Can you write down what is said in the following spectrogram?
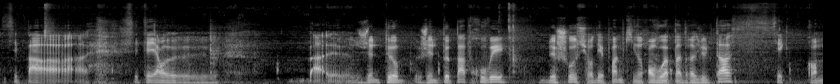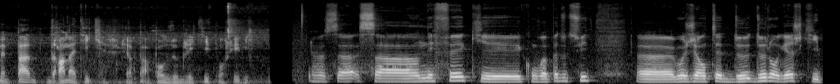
c'est pas, c'est-à-dire, euh, bah, je ne peux, ne pas prouver de choses sur des programmes qui ne renvoient pas de résultats, c'est quand même pas dramatique, par rapport aux objectifs poursuivis. Ça, ça, a un effet qui est qu'on voit pas tout de suite. Moi, j'ai en tête deux, langages qui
